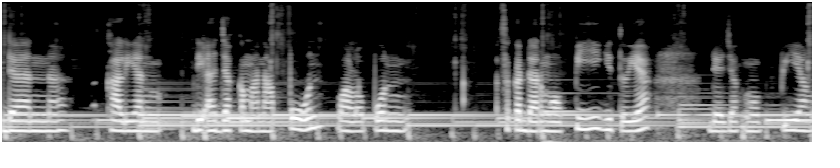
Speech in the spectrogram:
Dan uh, kalian diajak ke mana pun walaupun sekedar ngopi gitu ya. Diajak ngopi yang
